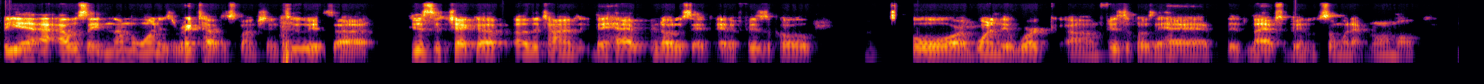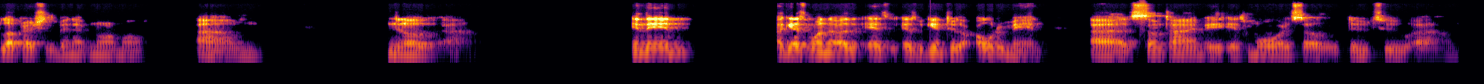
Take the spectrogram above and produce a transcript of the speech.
but yeah, I, I, would say number one is erectile dysfunction. Two is uh, just a checkup. Other times they have noticed at, at a physical or one of their work um, physicals they have, the labs have been somewhat abnormal, blood pressure has been abnormal. Um, you know, uh, and then I guess one of the other, as, as we get into the older men, uh, sometimes it is more so due to um,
